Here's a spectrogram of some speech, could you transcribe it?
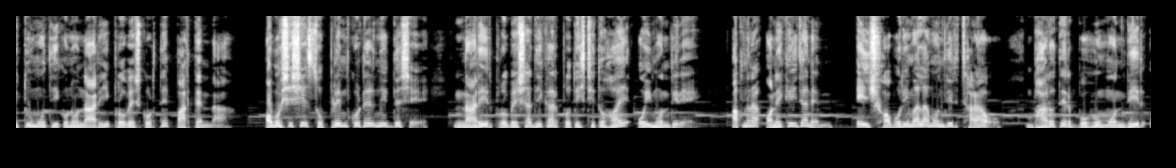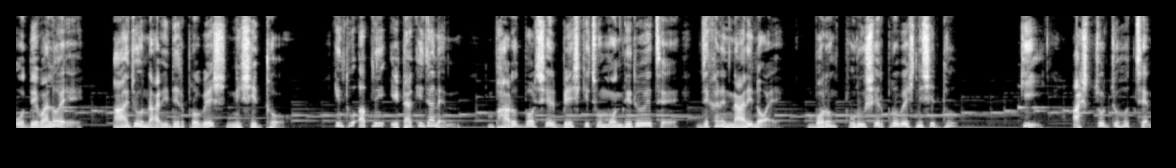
ঋতুমতী কোনো নারী প্রবেশ করতে পারতেন না। অবশেষে সুপ্রিম কোর্টের নির্দেশে নারীর প্রবেশাধিকার প্রতিষ্ঠিত হয় ওই মন্দিরে। আপনারা অনেকেই জানেন, এই শবরীমালা মন্দির ছাড়াও ভারতের বহু মন্দির ও দেবালয়ে আজও নারীদের প্রবেশ নিষিদ্ধ। কিন্তু আপনি এটা কি জানেন? ভারতবর্ষের বেশ কিছু মন্দির রয়েছে যেখানে নারী নয়, বরং পুরুষের প্রবেশ নিষিদ্ধ? কি আশ্চর্য হচ্ছেন?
